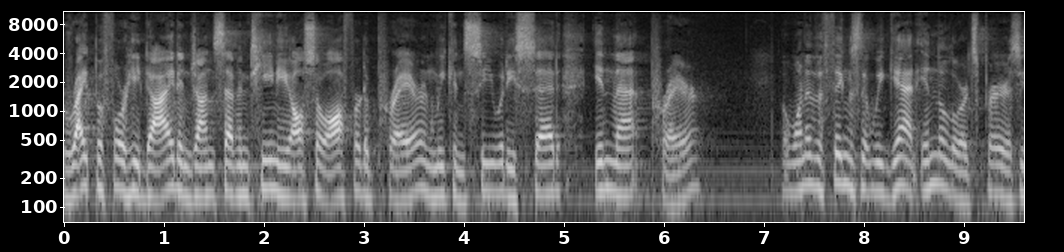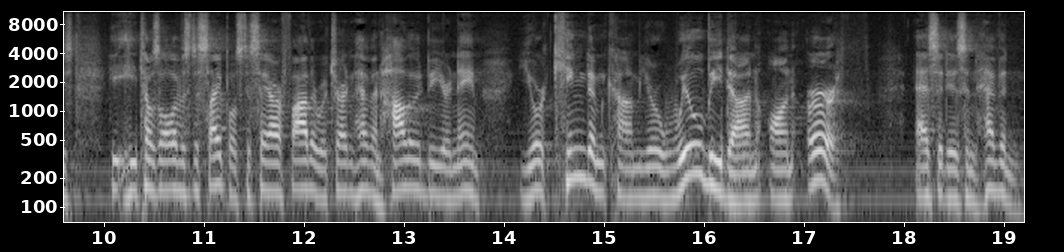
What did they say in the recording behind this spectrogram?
Right before he died in John 17, he also offered a prayer, and we can see what he said in that prayer. But one of the things that we get in the Lord's Prayer is he, he tells all of his disciples to say, Our Father, which art in heaven, hallowed be your name. Your kingdom come, your will be done on earth as it is in heaven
